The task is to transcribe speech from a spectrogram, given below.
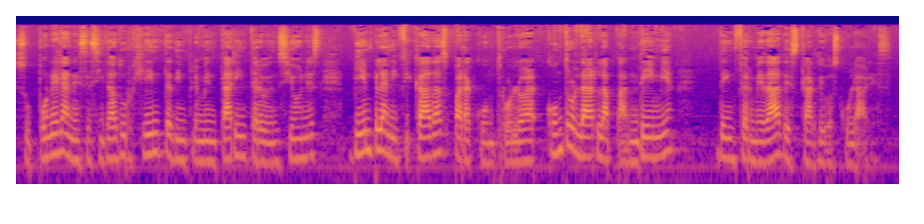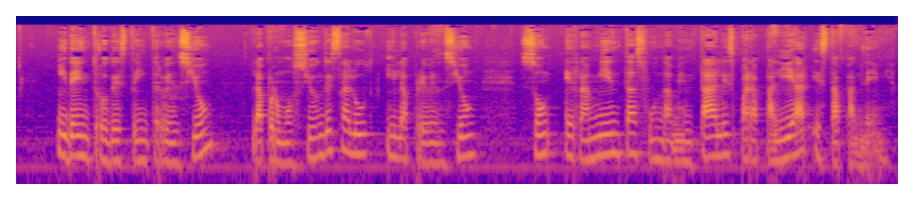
supone la necesidad urgente de implementar intervenciones bien planificadas para controlar, la pandemia de enfermedades cardiovasculares. Y dentro de esta intervención, la promoción de salud y la prevención son herramientas fundamentales para paliar esta pandemia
